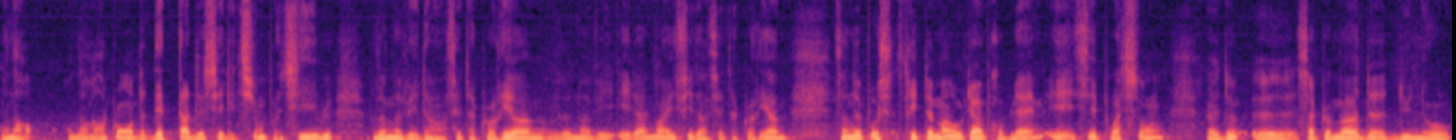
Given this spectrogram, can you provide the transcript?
en, on en rencontre des tas de sélections possibles. Vous en avez dans cet aquarium, vous en avez également ici dans cet aquarium. Ça ne pose strictement aucun problème et ces poissons euh, euh, s'accommodent d'une eau,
